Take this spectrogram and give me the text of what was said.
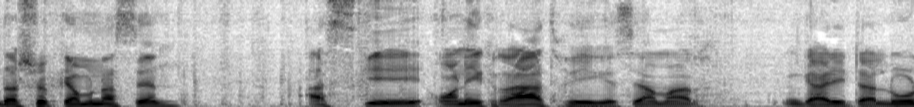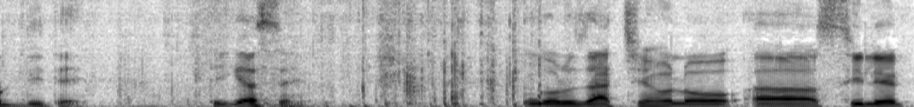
দর্শক কেমন আছেন? আজকে অনেক রাত হয়ে গেছে আমার গাড়িটা লোড দিতে। ঠিক আছে? গরু যাচ্ছে হলো সিলেট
